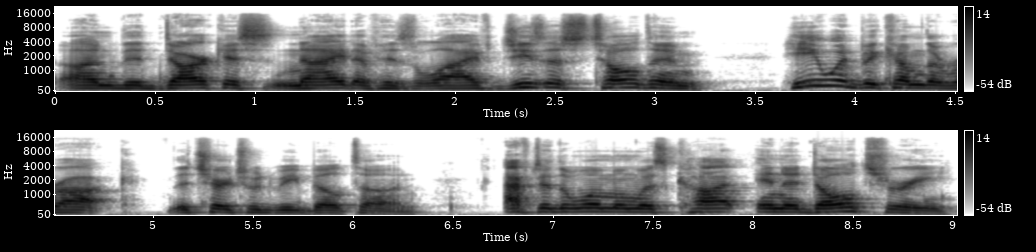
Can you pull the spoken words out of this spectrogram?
on the darkest night of his life, Jesus told him he would become the rock the church would be built on. After the woman was caught in adultery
